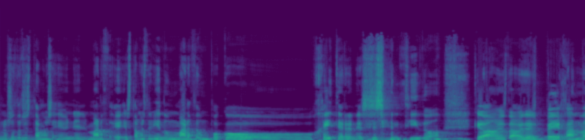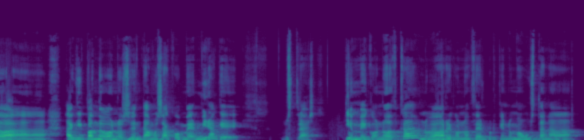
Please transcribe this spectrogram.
Nosotros estamos en el marzo, eh, estamos teniendo un marzo un poco hater en ese sentido, que vamos, estamos despejando aquí cuando nos sentamos a comer, mira que, ostras, quien me conozca no me va a reconocer porque no me gusta nada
